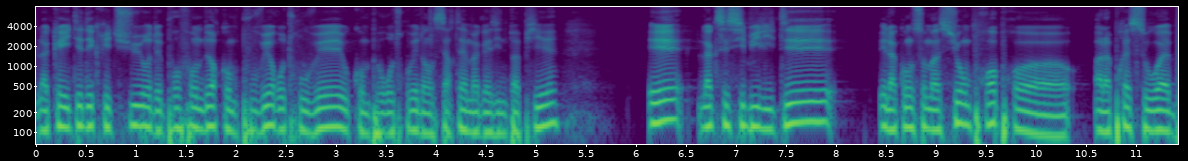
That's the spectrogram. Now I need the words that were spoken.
la qualité d'écriture, des profondeurs qu'on pouvait retrouver ou qu'on peut retrouver dans certains magazines papier et l'accessibilité et la consommation propre euh, à la presse web.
